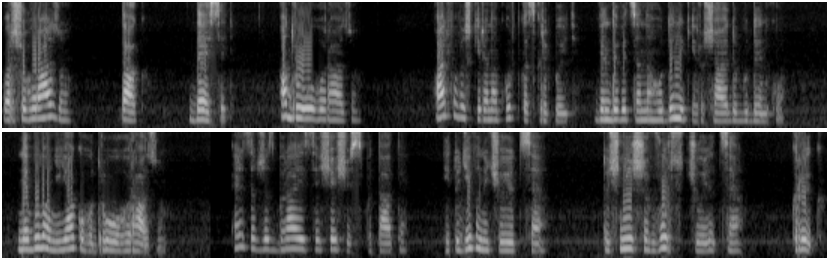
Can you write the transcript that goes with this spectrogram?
Першого разу? Так, десять. А другого разу. Альфова шкіряна куртка скрипить. Він дивиться на годинник і рушає до будинку. Не було ніякого другого разу. Ельза вже збирається ще щось спитати, і тоді вони чують це. Точніше, Вурс чує це крик.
